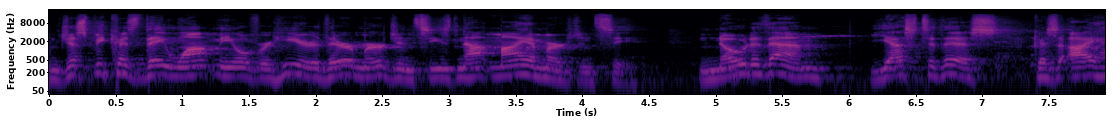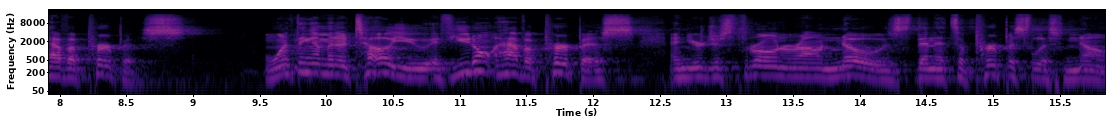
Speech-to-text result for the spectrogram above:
And just because they want me over here, their emergency is not my emergency. No to them, yes to this, because I have a purpose. One thing I'm going to tell you if you don't have a purpose and you're just throwing around no's, then it's a purposeless no.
